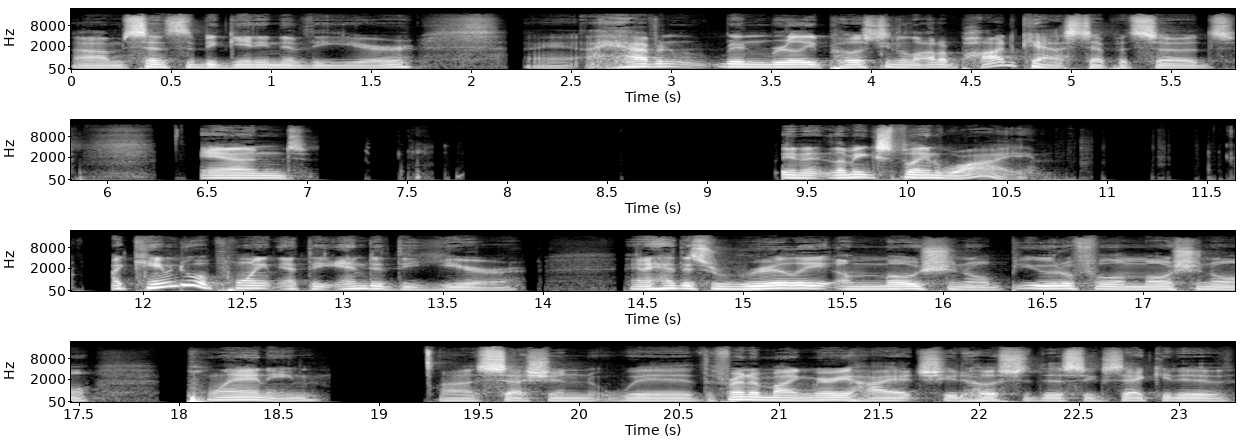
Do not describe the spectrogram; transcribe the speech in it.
um, since the beginning of the year. I haven't been really posting a lot of podcast episodes. And, and let me explain why. I came to a point at the end of the year and I had this really emotional, beautiful, emotional planning uh, session with a friend of mine, Mary Hyatt. She had hosted this executive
